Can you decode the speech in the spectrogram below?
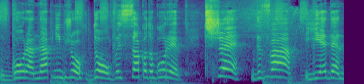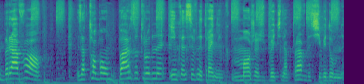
góra, napnij brzuch, dół, wysoko do góry. Trzy, dwa, jeden. Brawo. Za tobą bardzo trudny, intensywny trening. Możesz być naprawdę z siebie dumny.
